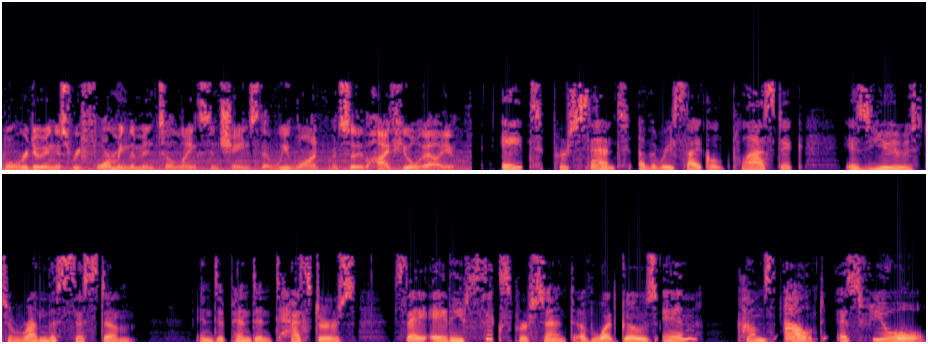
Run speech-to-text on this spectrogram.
What we're doing is reforming them into lengths and chains that we want, and so they have a high fuel value. 8% of the recycled plastic is used to run the system. Independent testers say 86% of what goes in comes out as fuel.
